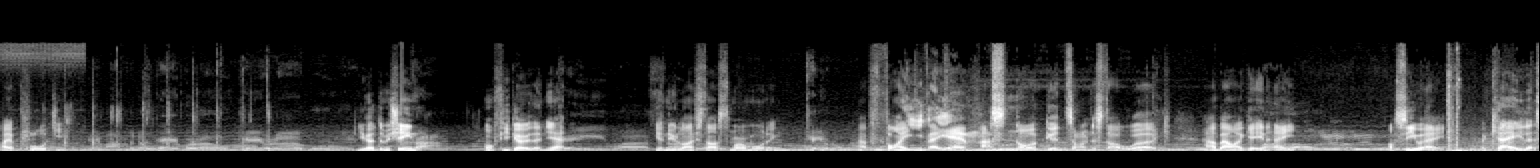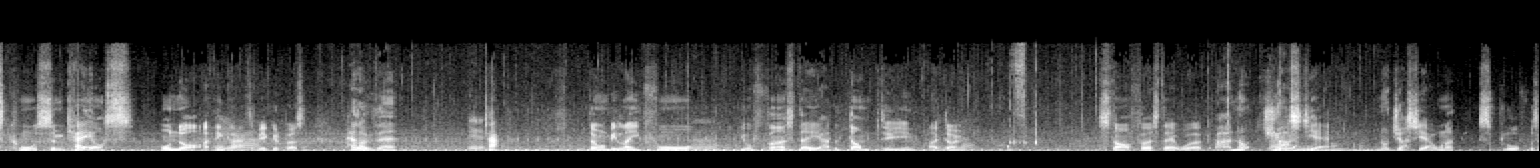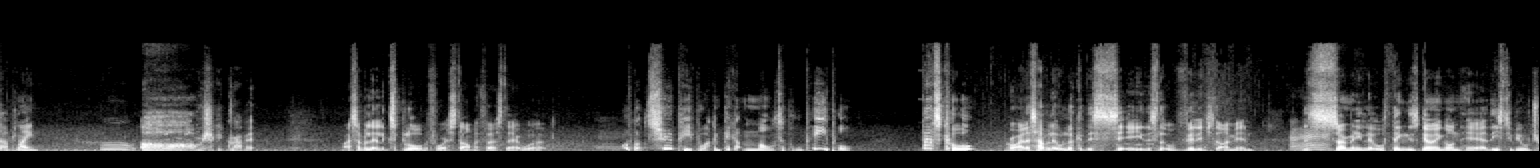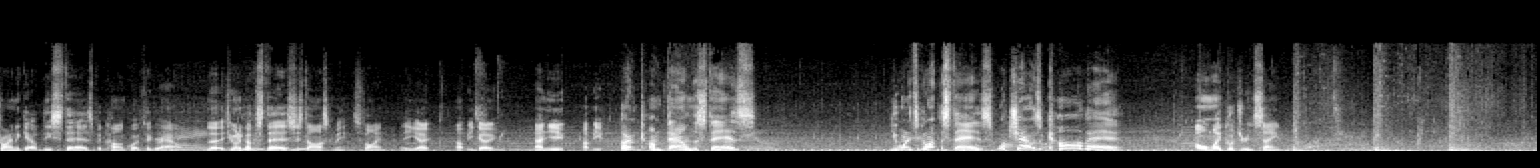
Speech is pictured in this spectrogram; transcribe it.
I applaud you. You heard the machine? Off you go then, yeah? Your new life starts tomorrow morning. At 5am, that's not a good time to start work. How about I get in at 8? I'll see you at 8. Okay, let's cause some chaos. Or not, I think I have to be a good person. Hello there. Tap. Don't want to be late for your first day at the dump, do you? I don't. Start first day at work. Uh, not just yet. Not just yet. I want to explore. Was that a plane? Oh, I wish I could grab it. Right, let's have a little explore before I start my first day at work. I've got two people. I can pick up multiple people. That's cool. Right, let's have a little look at this city, this little village that I'm in. There's ah. so many little things going on here. Are these two people trying to get up these stairs but can't quite figure it out? Look, if you want to go up the stairs, just ask me. It's fine. There you go. Up you go. And you. Up you Don't come down the stairs! You wanted to go up the stairs! Watch out, there's a car there! Oh my god, you're insane.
